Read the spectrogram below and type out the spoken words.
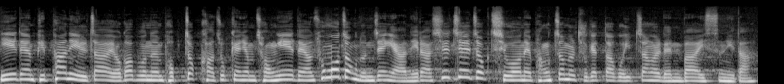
이에 대한 비판이 일자 여가부는 법적 가족 개념 정의에 대한 소모적 논쟁이 아니라 실질적 지원에 방점을 두겠다고 입장을 낸 바 있습니다.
